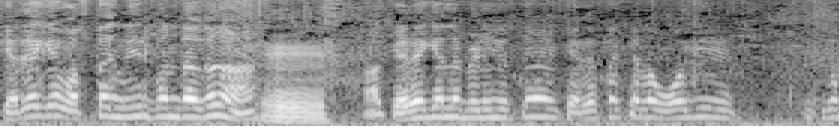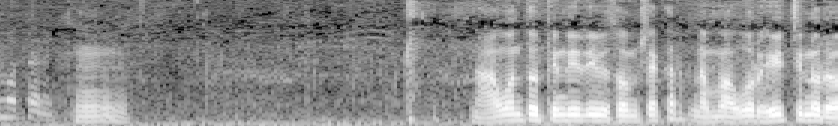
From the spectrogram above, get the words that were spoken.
ಕೆರೆಗೆ ಹೊಸ್ದಾಗ ನೀರ್ ಬಂದಾಗ ಆ ಕೆರೆಗೆಲ್ಲ ಬೆಳೆಯುತ್ತೆ ಕೆರೆ ತಕ್ಕೆಲ್ಲ ಹೋಗಿ ಕಿತ್ಕೊಂಬತ್ತಾರೆ ಹ್ಮ್ ನಾವಂತೂ ತಿಂದಿದೀವಿ ಸೋಮಶೇಖರ್. ನಮ್ಮ ಊರು ಹೀಚಿನೂರು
